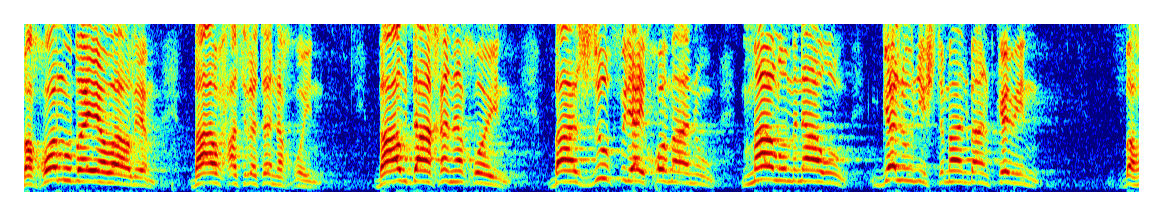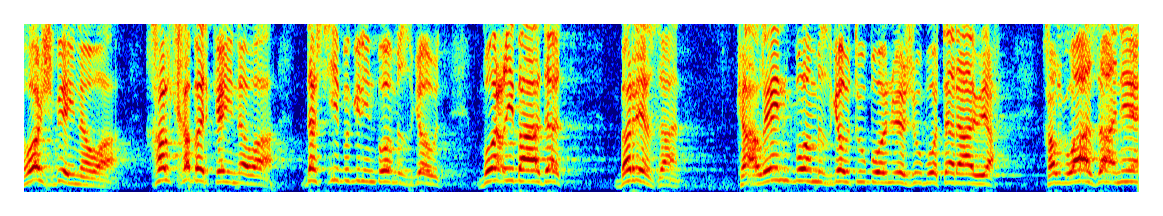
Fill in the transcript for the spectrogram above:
بە خۆم و بە ئێواڵێم با ئەو حەسرەتە نەخۆین با ئەو داخە نەخۆین با زوو فریای خۆمان و ماڵ و مناڵ و گەل و نیشتمانمان بکەوین بەهۆش بێینەوە خەڵک خەبەر کەینەوە دەستی بگرین بۆ مزگەوت بۆ عیبادەت بەڕێزان کە ئەڵێن بۆ مزگەوت و بۆ نوێژ و بۆ تەراویح خەڵک وازانێ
